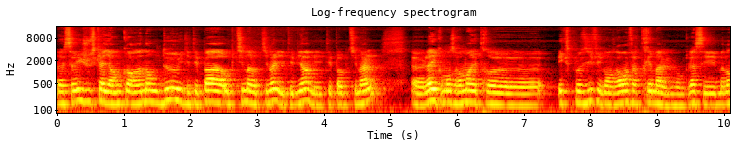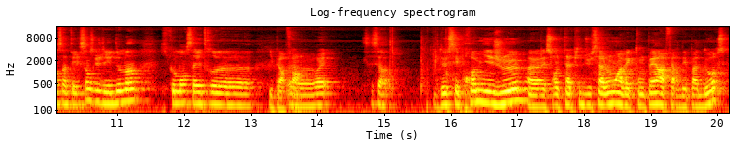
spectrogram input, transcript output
Euh, c'est vrai que jusqu'à il y a encore un an ou deux, il n'était pas optimal, optimal. Il était bien, mais il n'était pas optimal. Là, il commence vraiment à être explosif et il commence vraiment à faire très mal. Donc là, c'est maintenant c'est intéressant parce que j'ai les deux mains qui commencent à être. Hyper fort. ouais, c'est ça. De ces premiers jeux euh, sur le tapis du salon avec ton père à faire des pattes d'ours.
